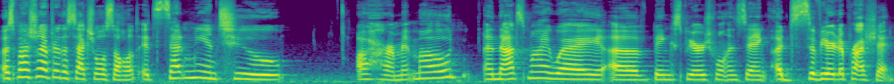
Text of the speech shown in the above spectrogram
especially after the sexual assault, it sent me into a hermit mode. And that's my way of being spiritual and saying a severe depression.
